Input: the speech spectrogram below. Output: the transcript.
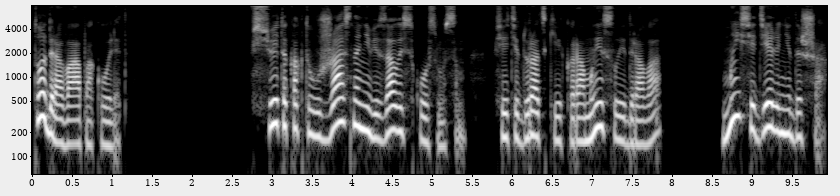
то дрова поколет. Все это как-то ужасно не вязалось с космосом, все эти дурацкие коромыслы и дрова. Мы сидели не дыша.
